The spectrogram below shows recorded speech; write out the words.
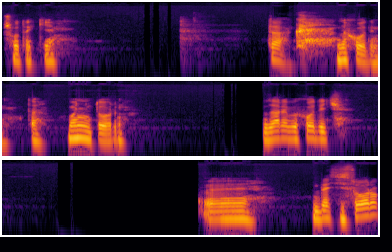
Що таке? Так, заходимо. Так, моніторинг. Зараз виходить е, 10.40.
